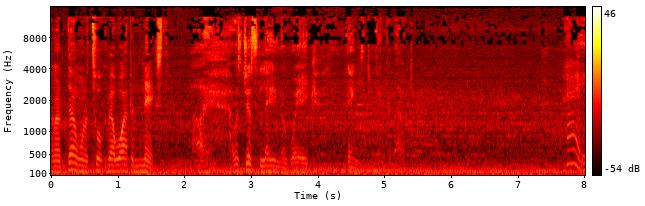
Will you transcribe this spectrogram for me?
And I don't want to talk about what happened next. I, I was just laying awake. Things to think about. Hey,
